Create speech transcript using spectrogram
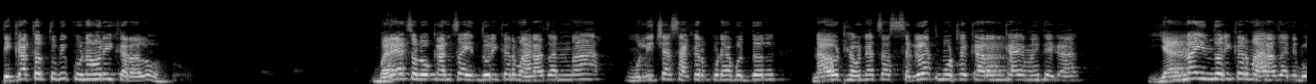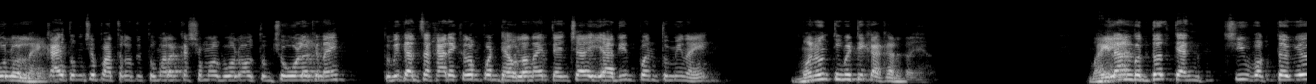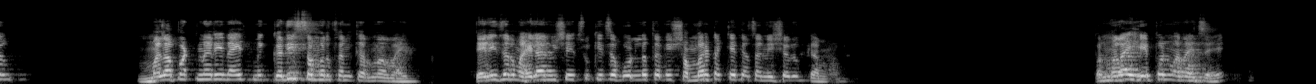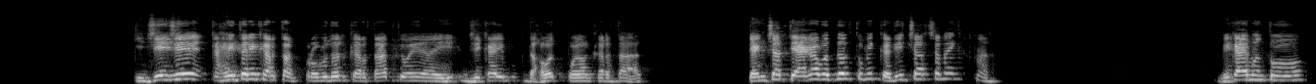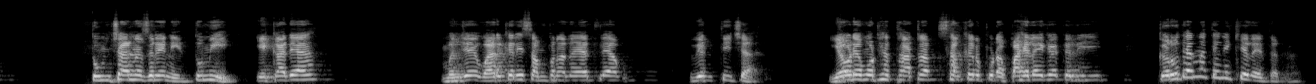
टीका तर तुम्ही कुणावरही करालो हो. बऱ्याच लोकांचा इंदोरीकर महाराजांना मुलीच्या साखरपुड्याबद्दल नाव ठेवण्याचं सगळ्यात मोठं कारण काय माहितीये का? यांना इंदोरीकर महाराजांनी बोलवलं नाही. काय तुमचे पात्र? ते तुम्हाला कशामुळे बोलावं? तुमची ओळख नाही? तुम्ही त्यांचा कार्यक्रम पण ठेवला नाही त्यांच्या यादीत पण तुम्ही नाही. म्हणून तुम्ही टीका करताय. महिलांबद्दल त्यांची वक्तव्य मला पटणारी नाहीत मी कधीच समर्थन करणार नाही त्यांनी जर महिलांविषयी चुकीचं बोललं तर मी शंभर टक्के त्याचा निषेधच करणार. पण मला हे पण म्हणायचंय की जे जे काहीतरी करतात प्रबोधन करतात किंवा जे काही धावत पळ करतात त्यांच्या त्यागाबद्दल तुम्ही कधी चर्चा नाही करणार. मी काय म्हणतो? तुमच्या नजरेने तुम्ही एखाद्या म्हणजे वारकरी संप्रदायातल्या व्यक्तीच्या एवढ्या मोठ्या थाटात साखरपुडा पाहिलाय का कधी? करू द्या ना केलंय तर.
